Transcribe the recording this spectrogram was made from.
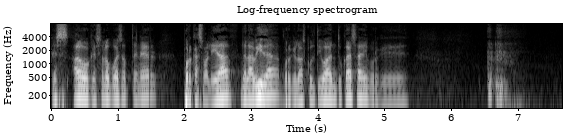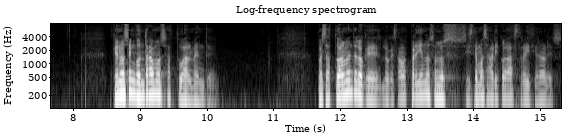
es algo que solo puedes obtener por casualidad de la vida, porque lo has cultivado en tu casa y porque... ¿Qué nos encontramos actualmente? Pues actualmente lo que, lo que estamos perdiendo son los sistemas agrícolas tradicionales.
